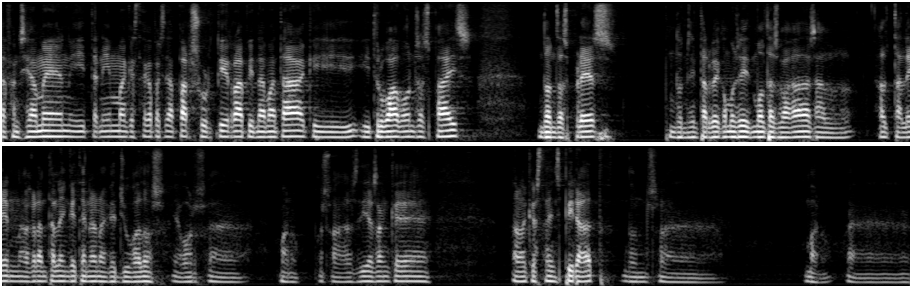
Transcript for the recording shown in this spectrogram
defensivament i tenim aquesta capacitat per sortir ràpid de atac i, i trobar bons espais, doncs després doncs intervé, com us he dit moltes vegades, el, el talent, el gran talent que tenen aquests jugadors. Llavors, eh, bueno, doncs els dies en què en el que està inspirat, doncs, eh, bueno, eh,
